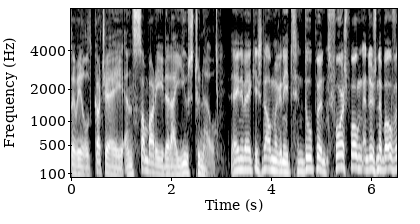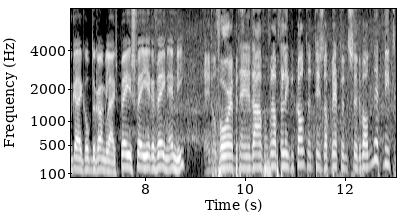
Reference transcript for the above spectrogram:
ter wereld. Kotje en Somebody That I Used To Know. De ene week is de andere niet. Een doelpunt, voorsprong en dus naar boven kijken op de ranglijst. PSV Heerenveen, Andy. 1-0 voor, meteen een aanval vanaf de linkerkant. En het is dat Mertens eh, de bal net niet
